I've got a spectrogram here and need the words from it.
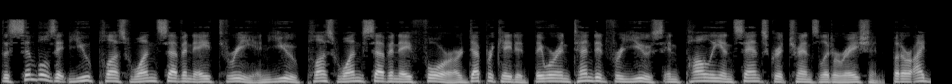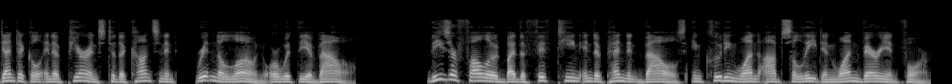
The symbols at U plus 17A3 and U plus 17A4 are deprecated they were intended for use in Pali and Sanskrit transliteration, but are identical in appearance to the consonant, written alone or with the avowel. These are followed by the 15 independent vowels including one obsolete and one variant form.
